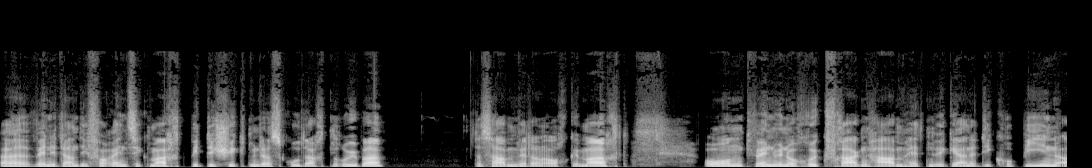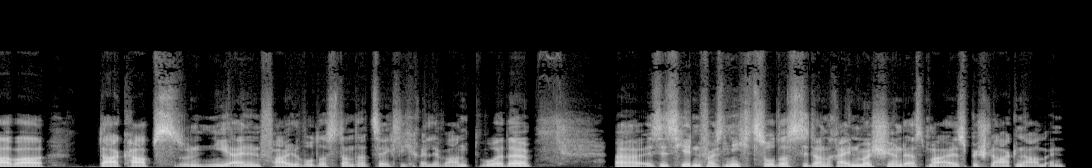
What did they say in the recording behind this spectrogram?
äh, wenn ihr dann die Forensik macht, bitte schickt mir das Gutachten rüber. Das haben wir dann auch gemacht. Und wenn wir noch Rückfragen haben, hätten wir gerne die Kopien, aber da gab es nie einen Fall, wo das dann tatsächlich relevant wurde. Äh, es ist jedenfalls nicht so, dass sie dann reinmarschieren und erstmal alles beschlagnahmen.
